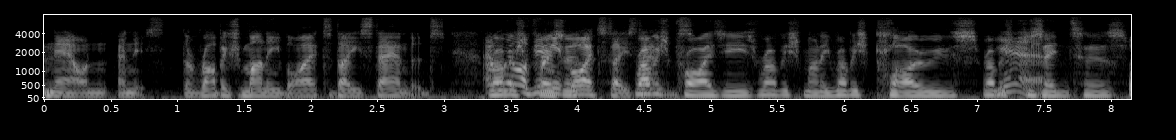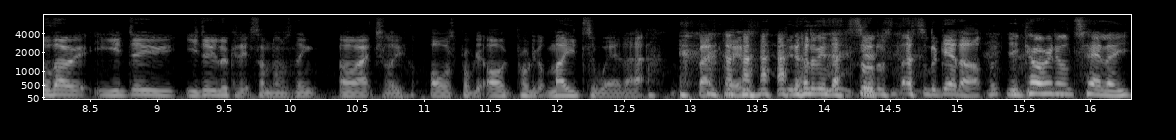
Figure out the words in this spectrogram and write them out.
Hmm. Something now, and, and it's the rubbish money by today's standards. And rubbish we are viewing it by today's rubbish standards. prizes, rubbish money, rubbish clothes, rubbish Yeah. presenters. Although you do you do look at it sometimes and think, oh, actually, I was probably I probably got made to wear that back then. you know what I mean? That sort of that sort of get up. You're going on telly,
